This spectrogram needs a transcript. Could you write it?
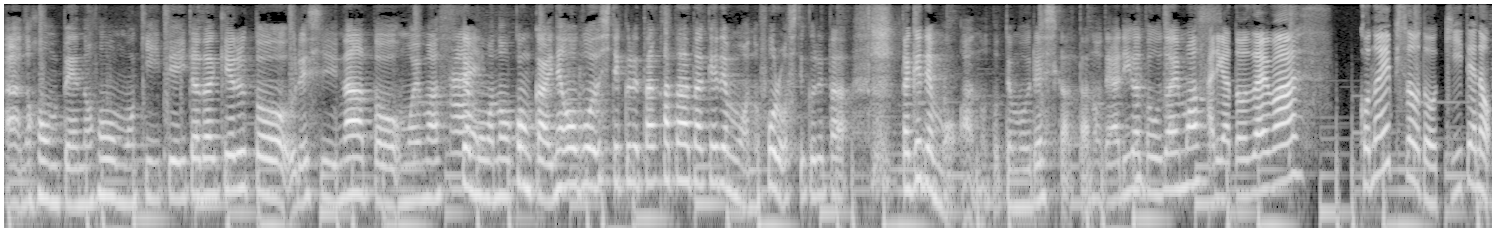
あの、本編の方も聞いていただけると嬉しいなと思います。はい。でも、あの、今回ね、応募してくれた方だけでも、あの、フォローしてくれただけでも、あの、とても嬉しかったので、ありがとうございます。ありがとうございますこのエピソードを聞いての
